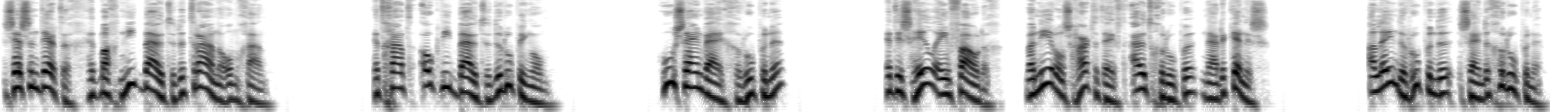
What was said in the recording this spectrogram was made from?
36. Het mag niet buiten de tranen omgaan. Het gaat ook niet buiten de roeping om. Hoe zijn wij geroepenen? Het is heel eenvoudig, wanneer ons hart het heeft uitgeroepen naar de kennis. Alleen de roependen zijn de geroepenen.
